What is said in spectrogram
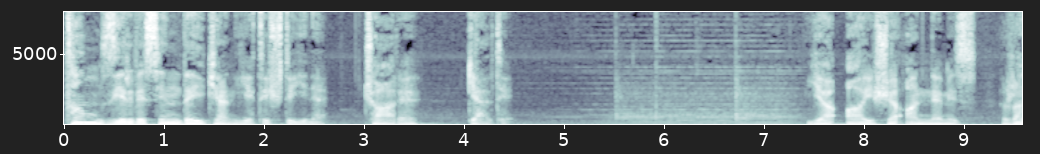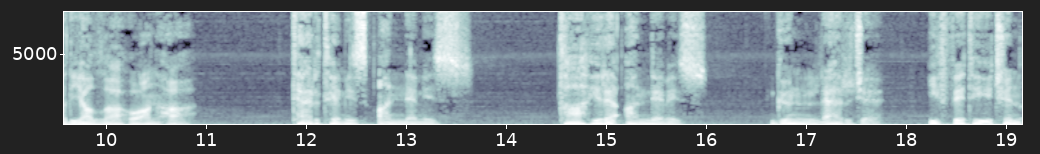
tam zirvesindeyken yetişti yine. Çare geldi. Ya Ayşe annemiz radiyallahu anha, tertemiz annemiz, Tahire annemiz, günlerce iffeti için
